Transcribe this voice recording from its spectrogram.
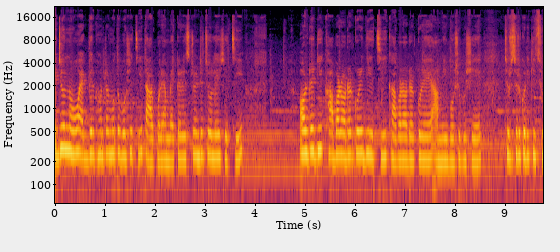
এজন্য এক দেড় ঘণ্টার মতো বসেছি, তারপরে আমরা একটা রেস্টুরেন্টে চলে এসেছি। অলরেডি খাবার অর্ডার করে দিয়েছি, খাবার অর্ডার করে আমি বসে বসে ছোট ছোট করে কিছু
